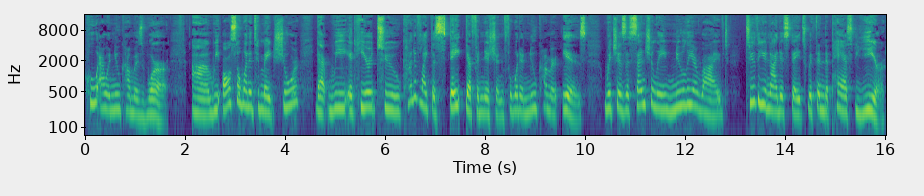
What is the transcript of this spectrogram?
who our newcomers were. Um, we also wanted to make sure that we adhered to kind of like the state definition for what a newcomer is, which is essentially newly arrived to the United States within the past year.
